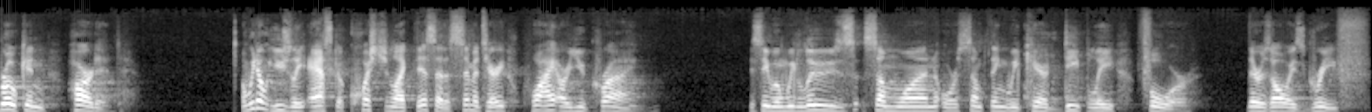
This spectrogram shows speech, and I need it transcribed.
broken-hearted. And we don't usually ask a question like this at a cemetery Why are you crying? You see, when we lose someone or something we care deeply for, there is always grief,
